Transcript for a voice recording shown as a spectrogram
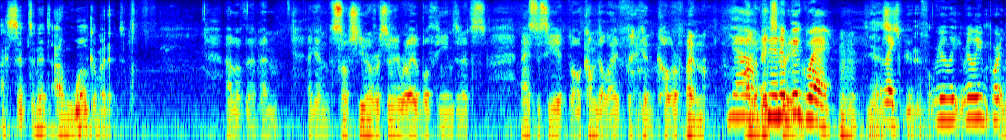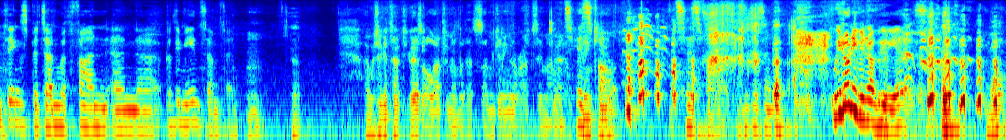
accepting it and welcoming it. I love that, and again, such universally relatable themes, and it's nice to see it all come to life again, color when yeah, and in screen. a big way. Mm-hmm. Yes, like really, really important things, but done with fun, and uh, but they mean something. Mm. Yeah. I wish I could talk to you guys all afternoon, but that's I'm getting the rats in my It's his Thank fault. it's his fault. He doesn't. We don't even know who he is. no.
